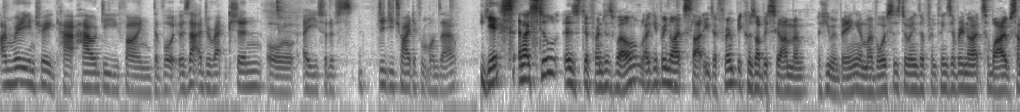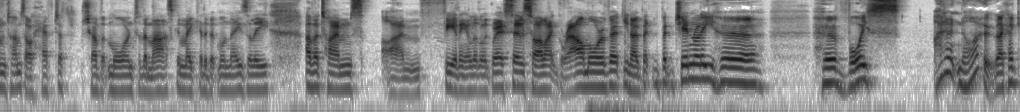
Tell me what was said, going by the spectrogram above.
I'm really intrigued. How how do you find the voice? Was that a direction, or are you sort of did you try different ones out? Yes, and I still is different as well. Like every night's slightly different because obviously I'm a, a human being and my voice is doing different things every night. So I sometimes I'll have to shove it more into the mask and make it a bit more nasally. Other times I'm feeling a little aggressive, so I might growl more of it. You know, but but generally her her voice, I don't know. Like I,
